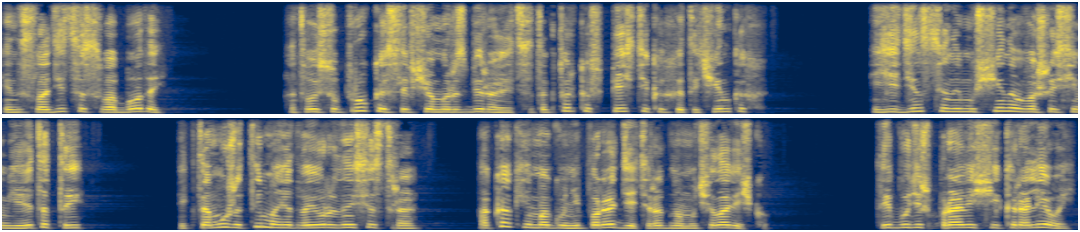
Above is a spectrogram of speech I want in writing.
и насладиться свободой. А твой супруг, если в чем и разбирается, так только в пестиках и тычинках. единственный мужчина в вашей семье — это ты. И к тому же ты моя двоюродная сестра. А как я могу не породеть родному человечку? Ты будешь правящей королевой,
